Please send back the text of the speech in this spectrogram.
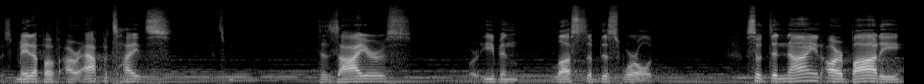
It's made up of our appetites, its desires, or even lusts of this world. So denying our body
